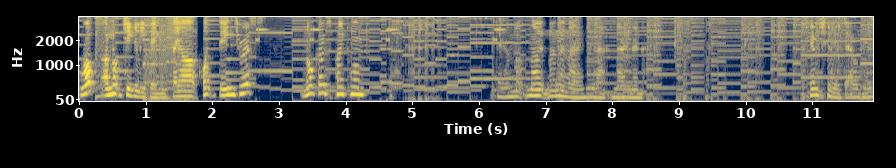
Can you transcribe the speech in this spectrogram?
rocks are not jiggly things. They are quite dangerous. I'm not going to Pokemon. I'm not. No, no, no, no, no, no, no, no. Just down here.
